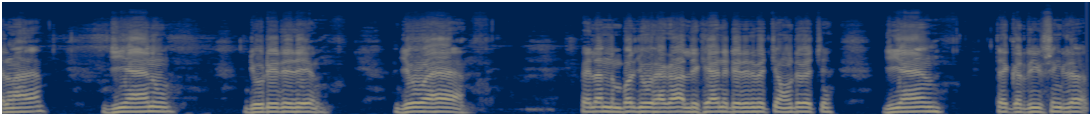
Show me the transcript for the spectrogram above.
ਚੱਲਣਾ ਹੈ। ਜੀ ਆਇਆਂ ਨੂੰ ਜੋ ਡੇਰੇ ਦੇ ਜੋ ਹੈ, ਪਹਿਲਾ ਨੰਬਰ ਜੋ ਹੈਗਾ ਲਿਖਿਆ ਨੇ ਡੇਰੇ ਦੇ ਵਿੱਚ ਆਉਣ ਦੇ ਵਿੱਚ। ਜੀ ਆਇਆਂ ਤੇ ਗੁਰਦੀਪ ਸਿੰਘ ਦਾ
